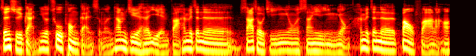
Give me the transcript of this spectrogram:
真实感，又触碰感什么，他们其实还在研发，还没真的杀手级应用、商业应用，还没真的爆发了哈。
